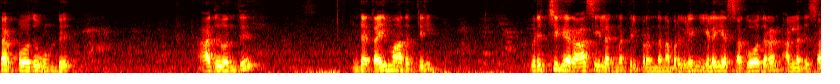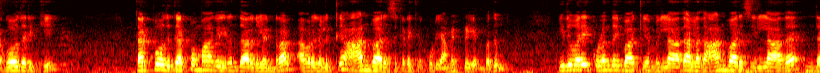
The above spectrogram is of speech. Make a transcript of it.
தற்போது உண்டு. அது வந்து இந்த தை மாதத்தில் விருச்சிக ராசி லக்னத்தில் பிறந்த நபர்களின் இளைய சகோதரன் அல்லது சகோதரிக்கு தற்போது கர்ப்பமாக இருந்தார்கள் என்றால் அவர்களுக்கு ஆண் வாரிசு கிடைக்கக்கூடிய அமைப்பு என்பதும் இதுவரை குழந்தை பாக்கியம் இல்லாத அல்லது ஆண் வாரிசு இல்லாத இந்த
